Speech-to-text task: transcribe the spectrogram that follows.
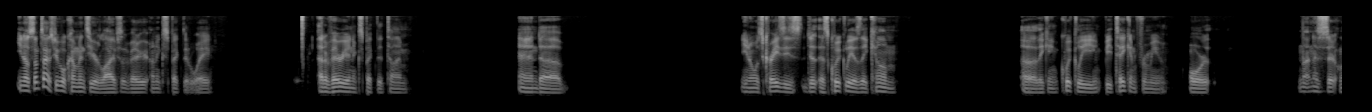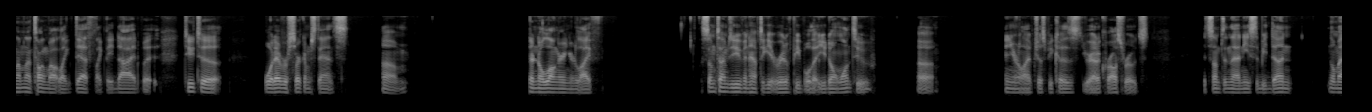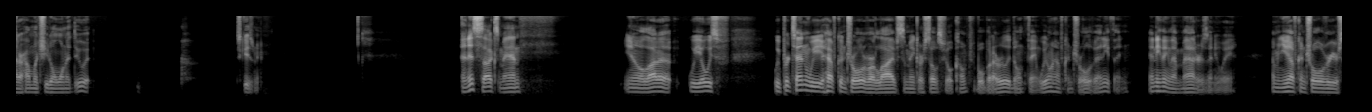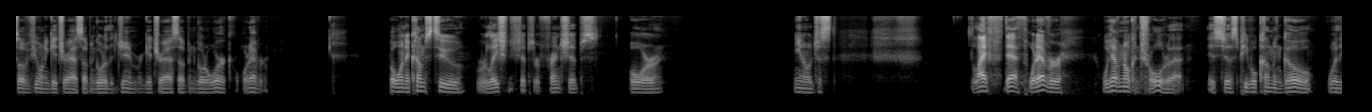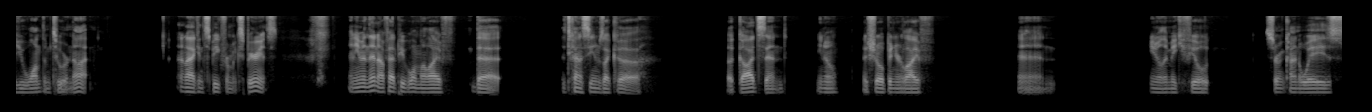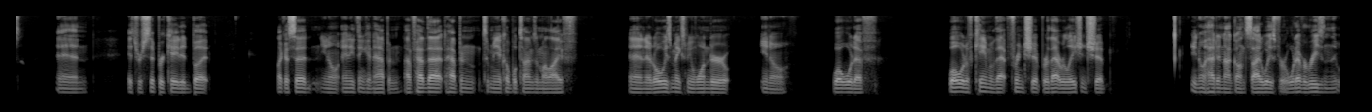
you know, sometimes people come into your lives a very unexpected way at a very unexpected time. And, uh, you know, what's crazy is just as quickly as they come, uh, they can quickly be taken from you or not necessarily, I'm not talking about like death, like they died, but due to whatever circumstance, um, they're no longer in your life. Sometimes you even have to get rid of people that you don't want to uh, in your life just because you're at a crossroads. It's something that needs to be done no matter how much you don't want to do it. Excuse me. And it sucks, man. You know, a lot of we always we pretend we have control of our lives to make ourselves feel comfortable, but I really don't think we don't have control of anything. Anything that matters anyway. I mean, you have control over yourself if you want to get your ass up and go to the gym or get your ass up and go to work or whatever. But when it comes to relationships or friendships or you know, just life, death, whatever, we have no control over that. It's just people come and go whether you want them to or not and I can speak from experience. And even then, I've had people in my life that it kind of seems like a a godsend. You know, they show up in your life, and you know they make you feel certain kind of ways, and it's reciprocated. But like I said, you know, anything can happen. I've had that happen to me a couple times in my life, and it always makes me wonder, you know, what would have what would have came of that friendship or that relationship you know had it not gone sideways for whatever reason it,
